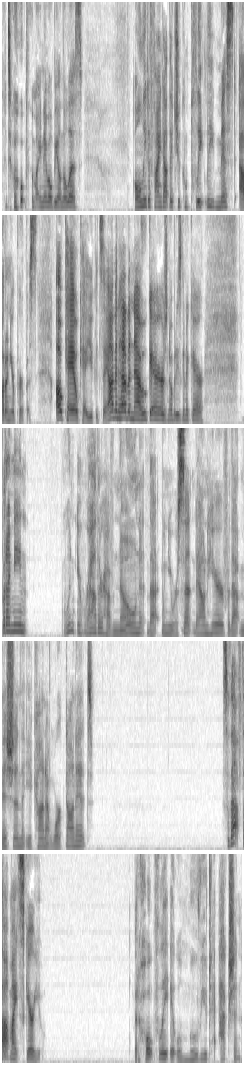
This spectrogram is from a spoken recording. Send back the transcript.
to hope that my name will be on the list only to find out that you completely missed out on your purpose. Okay, okay, you could say, I'm in heaven now, who cares? Nobody's to care. But I mean, wouldn't you rather have known that when you were sent down here for that mission that you kind of worked on it? So that thought might scare you. But hopefully it will move you to action.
